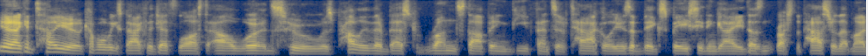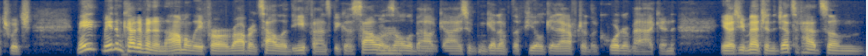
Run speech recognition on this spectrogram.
Yeah, I can tell you a couple weeks back, the Jets lost Al Woods, who was probably their best run stopping defensive tackle. He was a big space eating guy. He doesn't rush the passer that much, which made, made him kind of an anomaly for a Robert Saleh defense because mm-hmm. is all about guys who can get up the field, get after the quarterback. And, you know, as you mentioned, the Jets have had some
